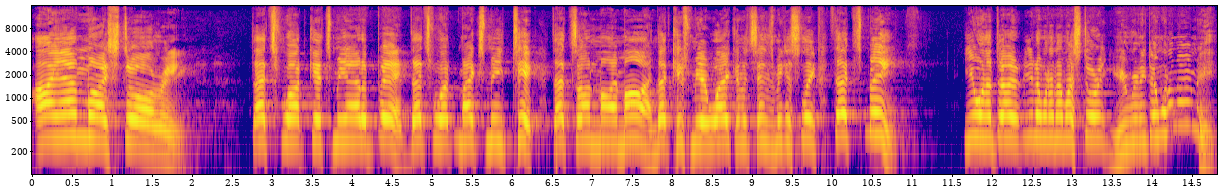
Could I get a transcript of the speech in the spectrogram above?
I am my story. That's what gets me out of bed. That's what makes me tick. That's on my mind. That keeps me awake and it sends me to sleep. That's me. You, want to know, you don't want to know my story? You really don't want to know me.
